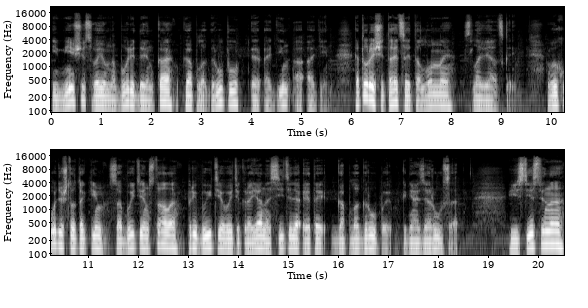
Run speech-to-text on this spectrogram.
имеющий в своем наборе ДНК гаплогруппу R1A1, которая считается эталонной славянской. Выходит, что таким событием стало прибытие в эти края носителя этой гаплогруппы, князя Руса. Естественно,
